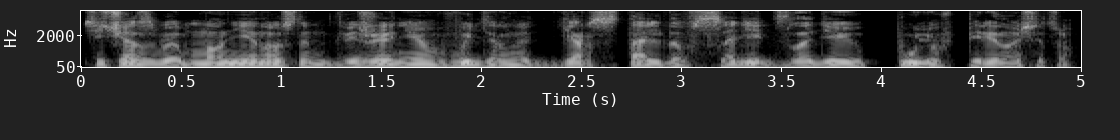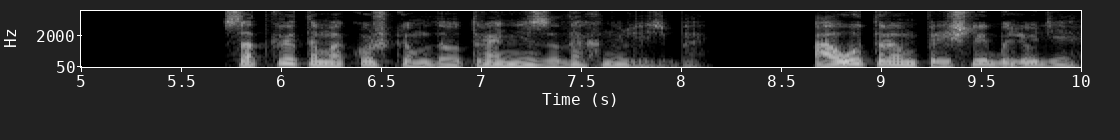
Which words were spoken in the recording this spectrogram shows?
Сейчас бы молниеносным движением выдернуть герсталь да всадить злодею пулю в переносицу. С открытым окошком до утра не задохнулись бы. А утром пришли бы люди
